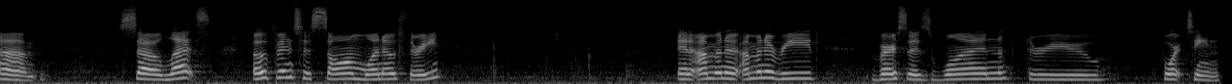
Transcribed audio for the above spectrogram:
Um, so let's open to Psalm 103. And I'm going to I'm going to read verses 1 through 14.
